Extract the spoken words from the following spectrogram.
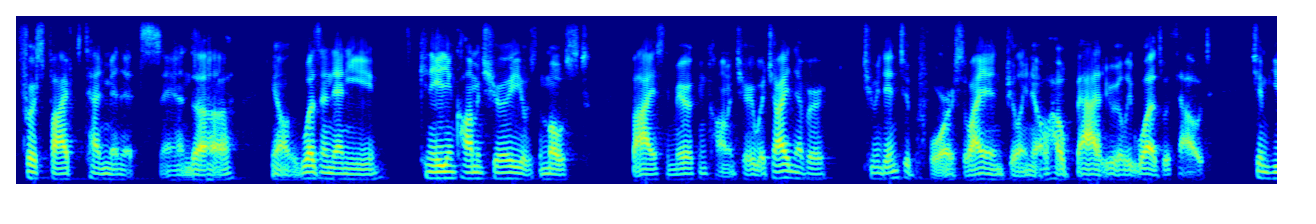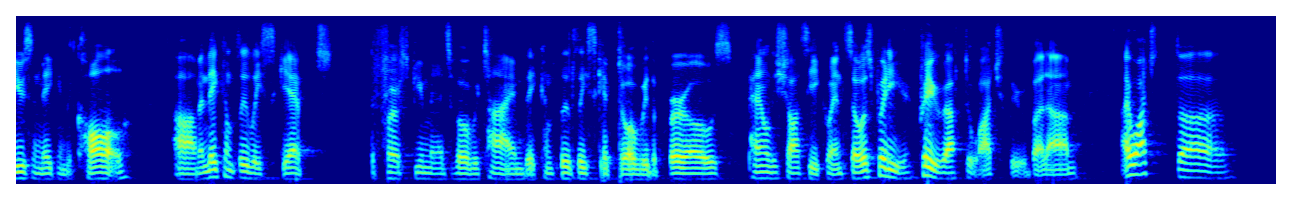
first five to ten minutes, and uh, you know, it wasn't any Canadian commentary. It was the most biased American commentary, which I never tuned into before, so I didn't really know how bad it really was without Jim Hughson making the call. Um, and they completely skipped the first few minutes of overtime. They completely skipped over the Burrows penalty shot sequence, so it was pretty pretty rough to watch through. But um, I watched the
